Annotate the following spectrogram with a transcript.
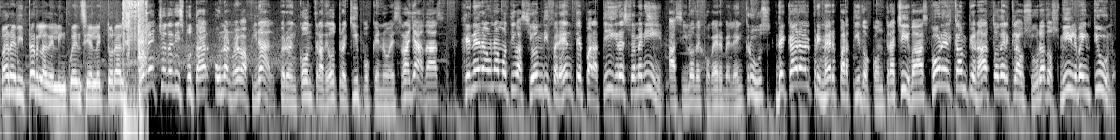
para evitar la delincuencia electoral. El hecho de disputar una nueva final, pero en contra de otro equipo que no es Rayadas, genera una motivación diferente para Tigres Femenil. Así lo dejó ver Belén Cruz de cara al primer partido contra Chivas por el campeonato del Clausura 2021.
